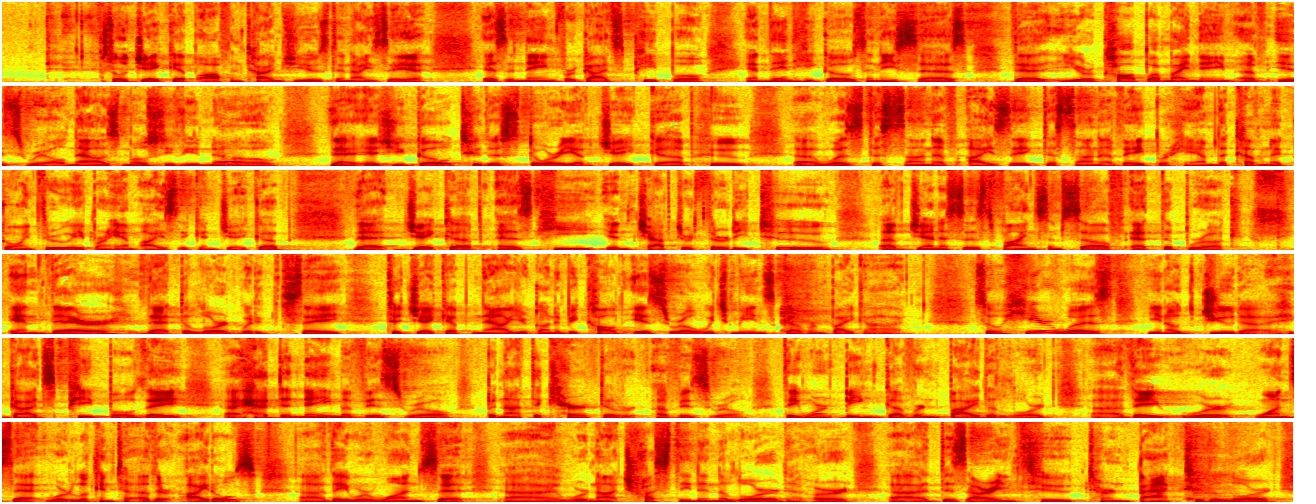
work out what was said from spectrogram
So Jacob, oftentimes used in Isaiah as a name for God's people. And then he goes and he says that you're called by my name of Israel. Now, as most of you know, that as you go to the story of Jacob, who uh, was the son of Isaac, the son of Abraham, the covenant going through Abraham, Isaac, and Jacob, that Jacob, as he in chapter 32 of Genesis finds himself at the brook, and there that the Lord would say to Jacob, Now you're going to be called Israel, which means governed by God. So here was, you know, Judah, God's people. They uh, had the name of Israel, but not the character of Israel. They weren't being governed by the Lord. Uh, they were ones that were looking to other idols. Uh, they were ones that uh, were not trusting in the Lord or uh, desiring to turn back to the Lord.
